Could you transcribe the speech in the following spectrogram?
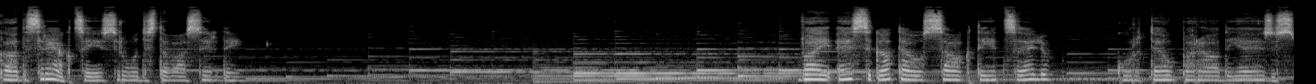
Kādas reakcijas rodas tavā sirdī? Vai esi gatavs sākt iet ceļu, kuru tev parāda Jēzus?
